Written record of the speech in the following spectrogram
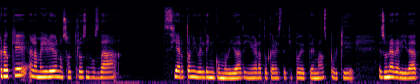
Creo que a la mayoría de nosotros nos da cierto nivel de incomodidad llegar a tocar este tipo de temas porque es una realidad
